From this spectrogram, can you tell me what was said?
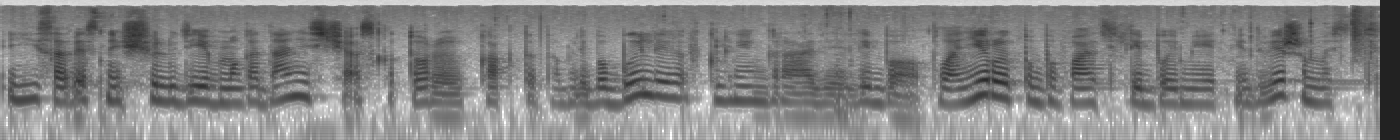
И, соответственно, ищу людей в Магадане сейчас, которые как-то там либо были в Калининграде, либо планируют побывать, либо имеют недвижимость.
